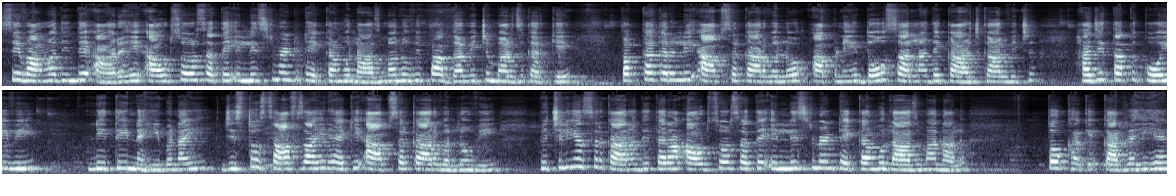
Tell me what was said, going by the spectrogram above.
ਸੇਵਾਵਾਂ ਦਿੰਦੇ ਆ ਰਹੇ ਆਊਟਸੋਰਸ ਅਤੇ ਇਨਲਿਸਟਮੈਂਟ ਠੇਕਾ ਮੁਲਾਜ਼ਮਾਂ ਨੂੰ ਵਿਭਾਗਾਂ ਵਿੱਚ ਮਰਜ ਕਰਕੇ ਪੱਕਾ ਕਰਨ ਲਈ ਆਪ ਸਰਕਾਰ ਵੱਲੋਂ ਆਪਣੇ 2 ਸਾਲਾਂ ਦੇ ਕਾਰਜਕਾਲ ਵਿੱਚ ਹਜੇ ਤੱਕ ਕੋਈ ਵੀ ਨੀਤੀ ਨਹੀਂ ਬਣਾਈ, ਜਿਸ ਤੋਂ ਸਾਫ਼ ਜ਼ਾਹਿਰ ਹੈ ਕਿ ਆਪ ਸਰਕਾਰ ਵੱਲੋਂ ਵੀ ਪਿਛਲੀਆਂ ਸਰਕਾਰਾਂ ਦੀ ਤਰ੍ਹਾਂ ਆਊਟਸੋਰਸ ਅਤੇ ਇਨਲਿਸਟਮੈਂਟ ਠੇਕਾ ਮੁਲਾਜ਼ਮਾਂ ਨਾਲ ਧੋਖਾ ਕੇ ਕਰ ਰਹੀ ਹੈ।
